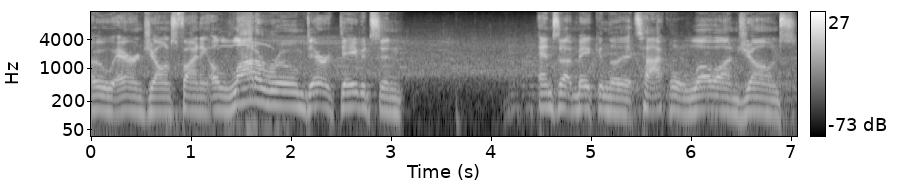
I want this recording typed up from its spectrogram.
Oh, Aaron Jones finding a lot of room. Derek Davidson ends up making the tackle low on Jones.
